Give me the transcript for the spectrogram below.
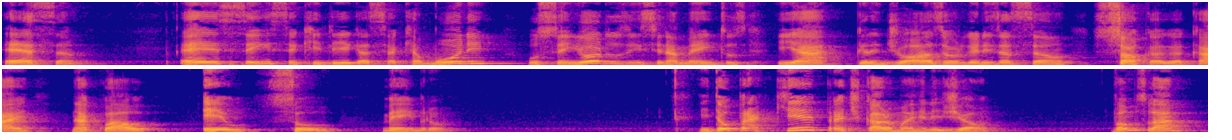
Essa é a essência que liga Sakyamuni, o Senhor dos Ensinamentos, e a grandiosa organização Soka na qual eu sou membro. Então, para que praticar uma religião? Vamos lá.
